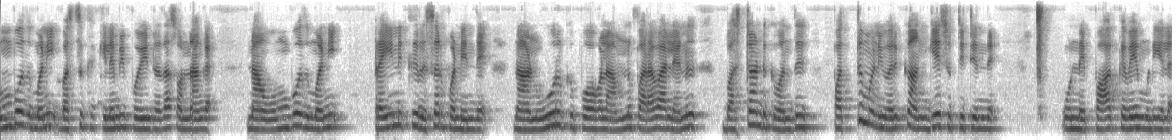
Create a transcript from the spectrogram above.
ஒம்பது மணி பஸ்ஸுக்கு கிளம்பி போயின்றதா சொன்னாங்க. நான் ஒம்பது மணி ட்ரெயினுக்கு ரிசர்வ் பண்ணியிருந்தேன். நான் ஊருக்கு போகலாம்னு பரவாயில்லன்னு பஸ் ஸ்டாண்டுக்கு வந்து பத்து மணி வரைக்கும் அங்கேயே சுற்றிட்டு இருந்தேன். உன்னை பார்க்கவே முடியலை.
